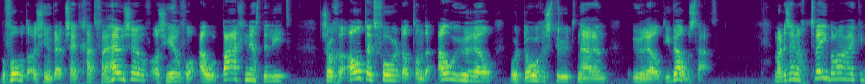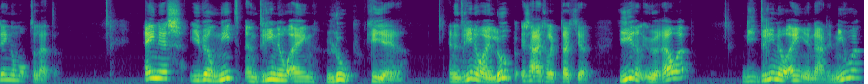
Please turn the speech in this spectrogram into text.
Bijvoorbeeld als je een website gaat verhuizen of als je heel veel oude pagina's delete. Zorg er altijd voor dat dan de oude URL wordt doorgestuurd naar een URL die wel bestaat. Maar er zijn nog twee belangrijke dingen om op te letten. Eén is, je wil niet een 301 loop creëren. En een 301 loop is eigenlijk dat je hier een URL hebt, die 301 je naar de nieuwe,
